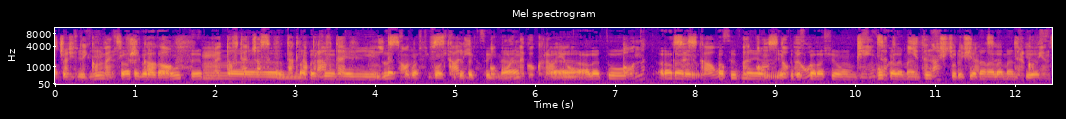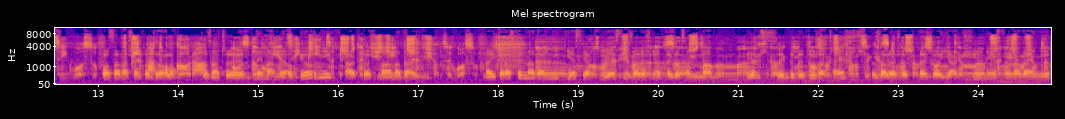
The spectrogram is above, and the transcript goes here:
w, czasie tej konwencji w Chicago, mm, to w ten czas tak naprawdę Nixon w skali ogólnego kraju, on zyskał, e, on zdobył 511 tysięcy, tylko więcej głosów. W przypadku Gora on zdobył więcej 500 543 tysiące głosów. No i teraz ten nadajnik e, jest jak jest, niezależnie od tego, co my mamy. E, Więc gdyby duża część zależy od tego, jak silny jest ten nadajnik,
